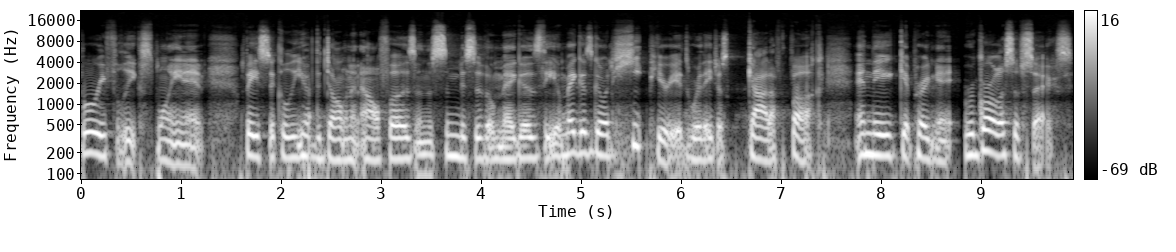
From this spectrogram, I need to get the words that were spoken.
briefly explain it. Basically, you have the dominant alphas and the submissive Omegas. The Omegas go in heat periods where they just gotta fuck, and they get pregnant regardless of sex.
